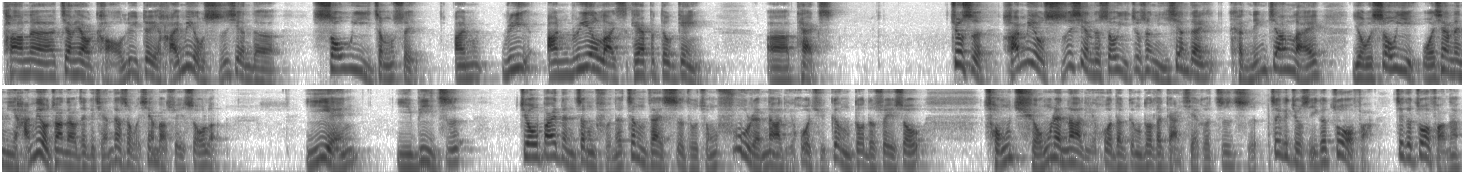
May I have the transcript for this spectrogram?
他呢将要考虑对还没有实现的收益征税，unreunrealized capital gain 啊、tax，就是还没有实现的收益，就是你现在肯定将来有收益，我现在你还没有赚到这个钱，但是我先把税收了，以言以蔽之。Joe Biden 政府呢，正在试图从富人那里获取更多的税收，从穷人那里获得更多的感谢和支持。这个就是一个做法。这个做法呢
